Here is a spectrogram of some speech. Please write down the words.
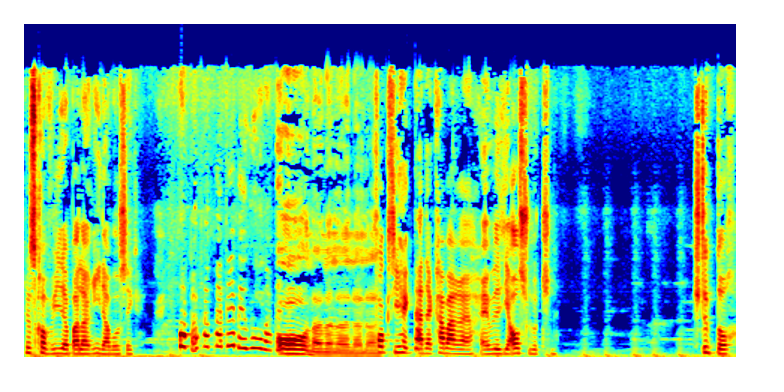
Jetzt kommt wieder Ballerina-Musik. Oh, nein, nein, nein, nein, nein. Foxy hängt an der Kamera. Er will sie auslutschen. Stimmt doch.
